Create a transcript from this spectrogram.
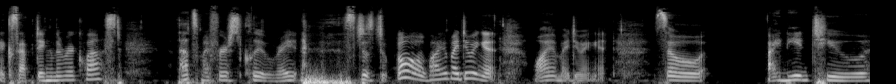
accepting the request. That's my first clue, right? it's just, oh, why am I doing it? Why am I doing it? So I need to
